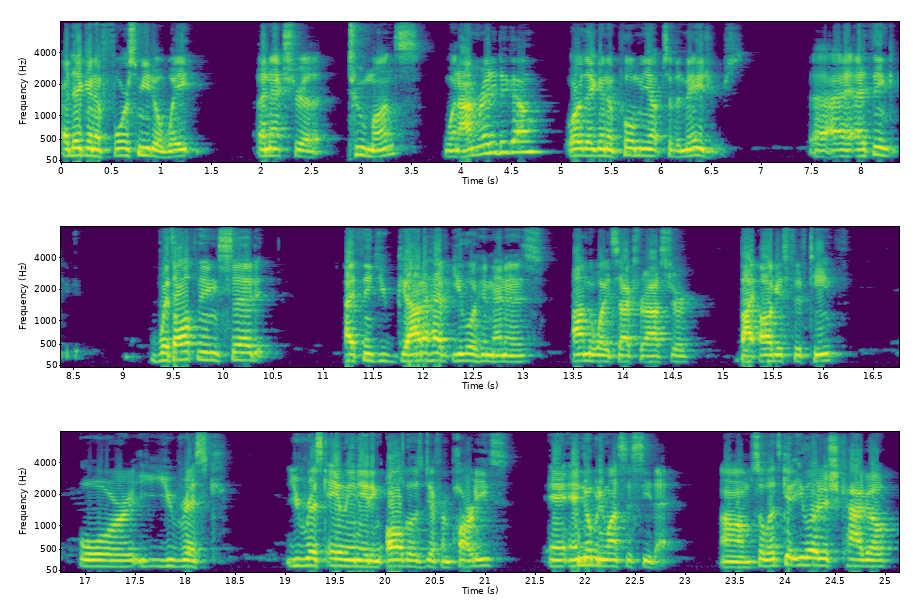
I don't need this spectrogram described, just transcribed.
are they to force me to wait an extra two months when I'm ready to go? Or are they to pull me up to the majors? Uh, I, I think with all things said, I think you gotta have Eloy Jimenez on the White Sox roster by August 15th, or you risk, you risk alienating all those different parties, and, and nobody wants to see that. Um, so let's get Eloy to Chicago.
